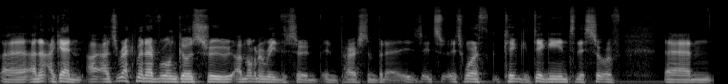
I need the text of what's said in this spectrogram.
Uh, and again, I, I'd recommend everyone goes through. I'm not going to read this in, in, person, but it's it's, it's worth digging into this sort of um,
